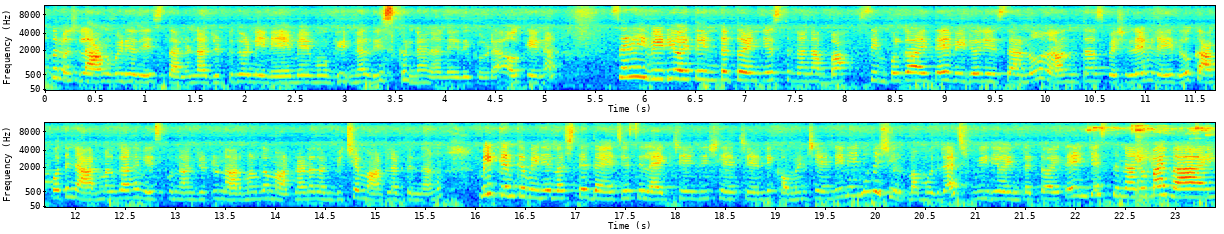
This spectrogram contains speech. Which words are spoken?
ఒకరోజు లాంగ్ వీడియో తీస్తాను. నా జుట్టుతో నేను ఏమేమో గిన్నెలు తీసుకున్నాను అనేది కూడా ఓకేనా? సరే ఈ వీడియో అయితే ఇంతటితో ఏం చేస్తున్నాను అబ్బా. సింపుల్గా అయితే వీడియో చేశాను. అంత స్పెషల్ ఏం లేదు. కాకపోతే నార్మల్గానే వేసుకున్నాను. జుట్టు నార్మల్గా మాట్లాడాలనిపించే మాట్లాడుతున్నాను. మీకు కనుక వీడియో నచ్చితే దయచేసి లైక్ చేయండి షేర్ చేయండి కామెంట్ చేయండి. నేను మీ శిల్ప ముదిరాజ్. వీడియో ఇంతటితో అయితే ఏం చేస్తున్నాను. బాయ్ బాయ్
